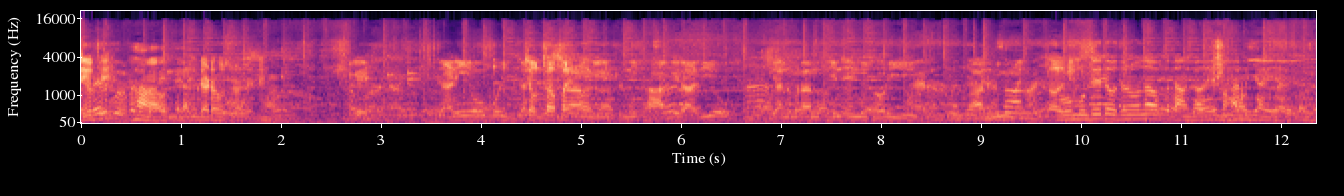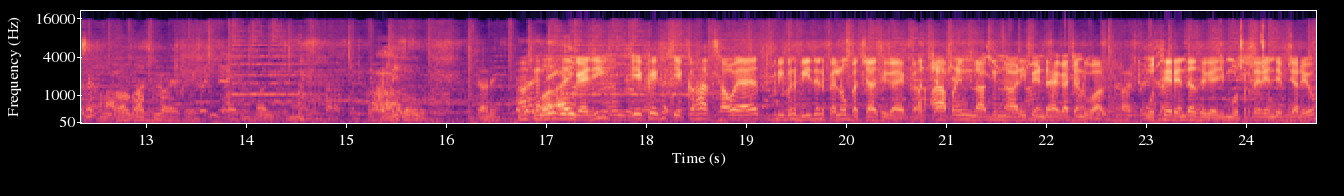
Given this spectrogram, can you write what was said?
ਇਹ ਉੱਥੇ ਹਾਂ ਡੈਡ ਹਾਊਸ ਨਾਲ ਨੇ ਜਾਣੀ ਉਹ ਕੋਈ ਚੌਥਾ ਪੰਜਵਾਂ ਗੀਤ ਨਹੀਂ ਖਾ ਕੇ ਰਾਜੀ ਉਹ ਜਾਨਵਰਾਂ ਨੂੰ ਇਨ ਇਹਨੂੰ ਸੌਰੀ ਆਦਮੀ ਨੂੰ ਉਹ ਮੁੰਡੇ ਤਾਂ ਉਦੋਂ ਉਹਨਾਂ ਪਤੰਗ ਵਾਲੇ ਮਹਾ ਭਜਾਏ ਯਾਰ ਉਹ ਕਸ ਲੋਏ ਹਾਂ ਕੱਲੀ ਹੋ ਗਿਆ ਜੀ। ਇੱਕ ਇੱਕ ਇੱਕ ਹਾਦਸਾ ਹੋਇਆ ਹੈ, ਤਕਰੀਬਨ 20 ਦਿਨ ਪਹਿਲਾਂ ਬੱਚਾ ਸੀਗਾ ਇੱਕ। ਆਪਣੇ ਲਾਗੇ ਨਾਲ ਹੀ ਪਿੰਡ ਹੈਗਾ ਝੰਡੂਵਾਲ। ਉੱਥੇ ਰਹਿੰਦਾ ਸੀਗਾ ਜੀ ਮੋਟਰ ਤੇ ਰਹਿੰਦੇ ਵਿਚਾਰੇ ਉਹ।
